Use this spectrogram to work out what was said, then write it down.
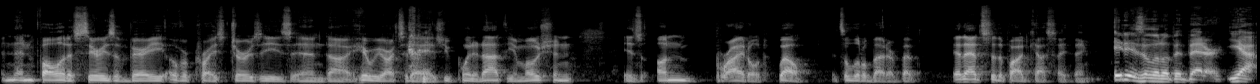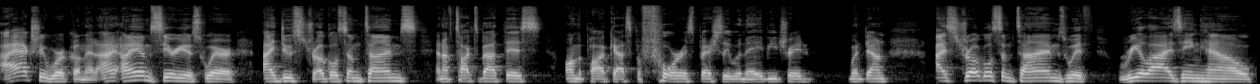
And then followed a series of very overpriced jerseys. And uh, here we are today. As you pointed out, the emotion is unbridled. Well, it's a little better, but it adds to the podcast, I think. It is a little bit better. Yeah, I actually work on that. I, I am serious where I do struggle sometimes. And I've talked about this on the podcast before, especially when the AB trade went down. I struggle sometimes with realizing how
